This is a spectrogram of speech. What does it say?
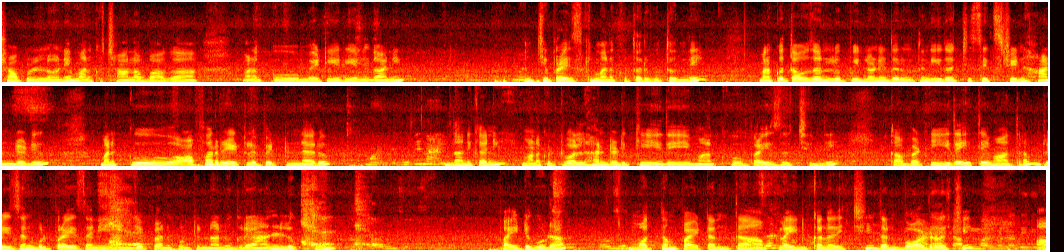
షాపుల్లోనే మనకు చాలా బాగా మనకు మెటీరియల్ కానీ మంచి ప్రైస్కి మనకు దొరుకుతుంది. మనకు థౌజండ్ రూపీలోనే దొరుకుతుంది. ఇది వచ్చి సిక్స్టీన్ హండ్రెడ్ మనకు ఆఫర్ రేట్లో పెట్టున్నారు. దానికని మనకు ట్వెల్వ్ హండ్రెడ్కి ఇది మనకు ప్రైస్ వచ్చింది. కాబట్టి ఇదైతే మాత్రం రీజనబుల్ ప్రైస్ అని అని చెప్పి అనుకుంటున్నాను. Grand look. పైట కూడా మొత్తం పైట అంతా ప్లెయిన్ కలర్ ఇచ్చి దాని బార్డర్ వచ్చి ఆ,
